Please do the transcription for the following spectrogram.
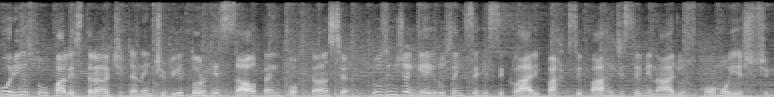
Por isso, o palestrante, Tenente Vitor, ressalta a importância dos engenheiros em se reciclar e participar de seminários como este.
